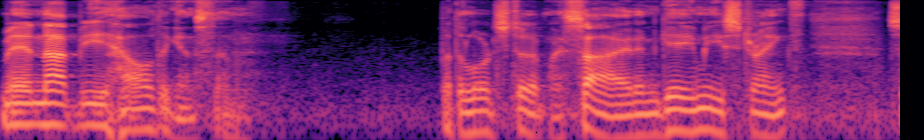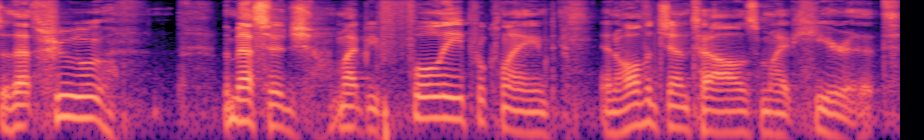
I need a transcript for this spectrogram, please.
May it not be held against them. But the Lord stood at my side and gave me strength so that through the message might be fully proclaimed and all the Gentiles might hear it.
